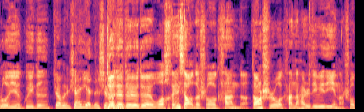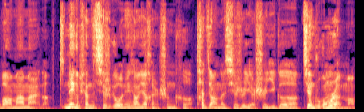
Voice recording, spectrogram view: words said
落叶归根，赵本山演的是吗？对对对对对，我很小的时候看的，当时我看的还是 DVD 呢，是我爸我妈买的。那个片子其实给我印象也很深刻。他讲的其实也是一个建筑工人嘛，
